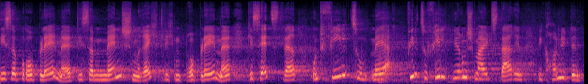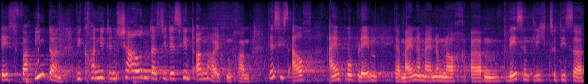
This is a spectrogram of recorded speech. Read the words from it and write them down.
dieser Probleme, dieser menschenrechtlichen Probleme gesetzt wird und viel zu, mehr, viel, zu viel Hirnschmalz darin, wie kann ich denn das verhindern? Wie kann ich denn schauen, dass ich das hintanhalten kann? Das ist auch ein Problem, der meiner Meinung nach ähm, wesentlich zu dieser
